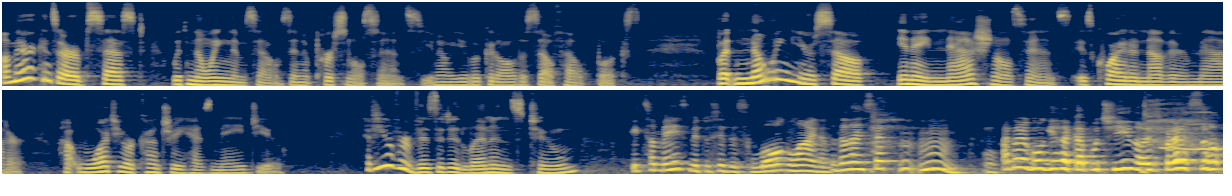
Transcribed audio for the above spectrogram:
Americans are obsessed with knowing themselves in a personal sense. You know, you look at all the self help books. But knowing yourself in a national sense is quite another matter. How, what your country has made you. Have you ever visited Lenin's tomb? It's amazed me to see this long line. And then I said, mm-mm, I better go get a cappuccino, espresso,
